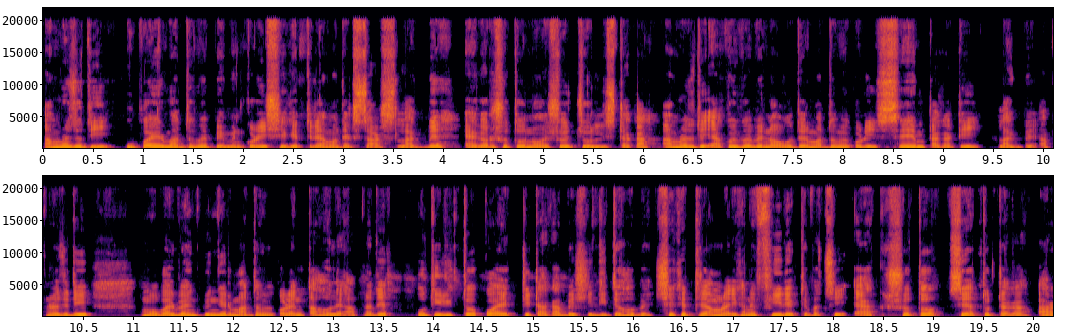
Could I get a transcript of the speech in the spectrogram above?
আমরা যদি উপায়ের মাধ্যমে পেমেন্ট করি, সেক্ষেত্রে আমাদের চার্জ লাগবে এগারোশত নয়শো চল্লিশ টাকা। আমরা যদি একইভাবে নগদের মাধ্যমে করি সেম টাকাটি লাগবে। আপনারা যদি মোবাইল ব্যাংকিংয়ের মাধ্যমে করেন, তাহলে আপনাদের অতিরিক্ত কয়েকটি টাকা বেশি দিতে হবে। সেক্ষেত্রে আমরা এখানে ফি দেখতে পাচ্ছি একশত ছিয়াত্তর টাকা। আর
